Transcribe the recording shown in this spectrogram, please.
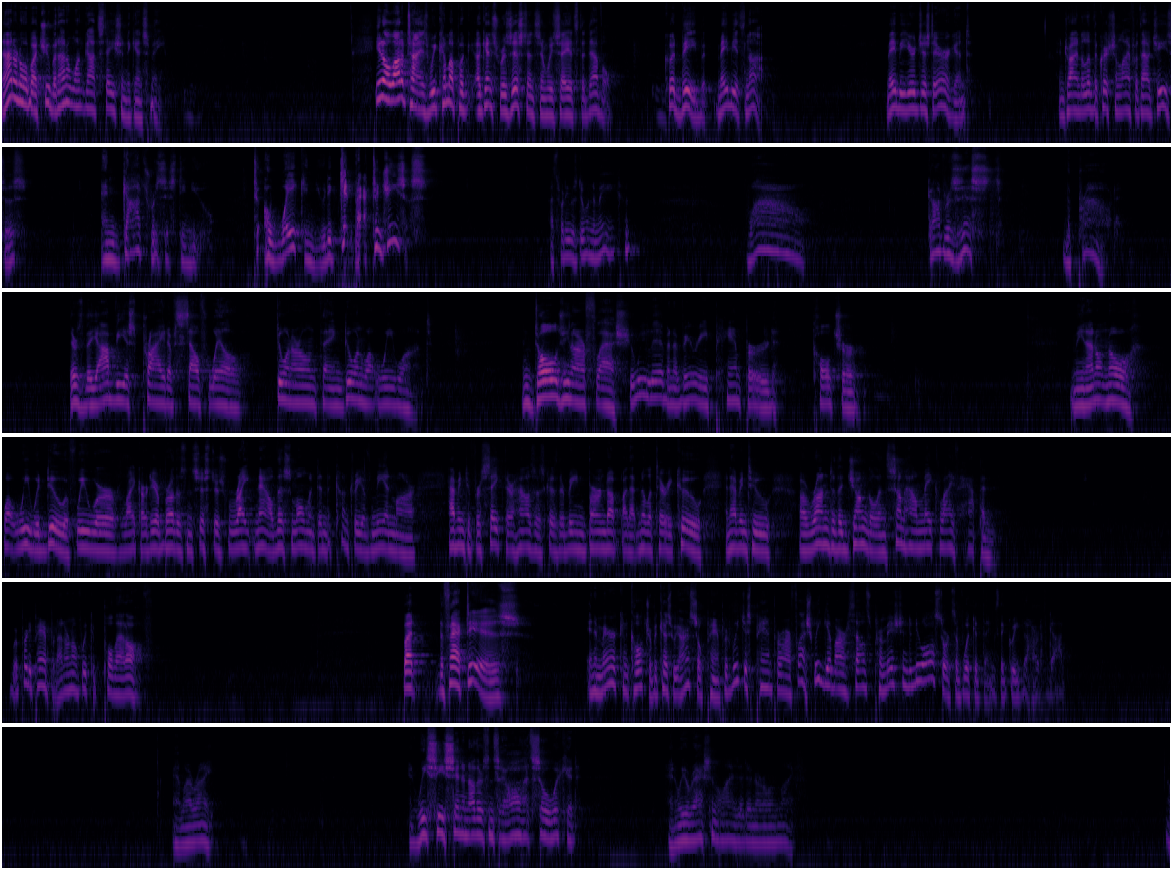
Now, I don't know about you, but I don't want God stationed against me. You know, a lot of times we come up against resistance and we say it's the devil. Could be, but maybe it's not. Maybe you're just arrogant and trying to live the Christian life without Jesus, and God's resisting you to awaken you to get back to Jesus. That's what he was doing to me. wow. God resists the proud. There's the obvious pride of self will, doing our own thing, doing what we want, indulging our flesh. We live in a very pampered culture. I mean, I don't know what we would do if we were like our dear brothers and sisters right now, this moment in the country of Myanmar, having to forsake their houses because they're being burned up by that military coup, and having to uh, run to the jungle and somehow make life happen. We're pretty pampered. I don't know if we could pull that off. But the fact is, in American culture, because we are so pampered, we just pamper our flesh. We give ourselves permission to do all sorts of wicked things that grieve the heart of God. Am I right? And we see sin in others and say, oh, that's so wicked. And we rationalize it in our own life.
